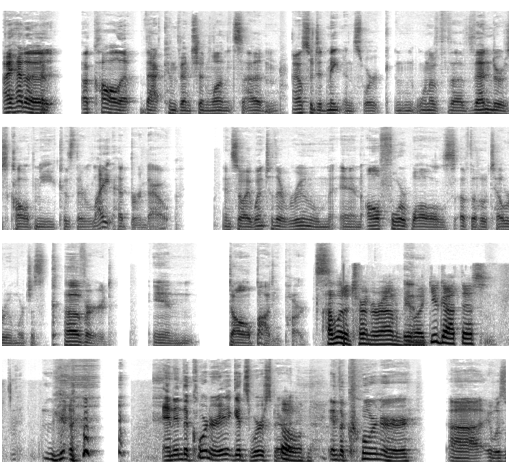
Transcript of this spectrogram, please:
I had a a call at that convention once. Um, I also did maintenance work, and one of the vendors called me because their light had burned out. And so I went to their room, and all four walls of the hotel room were just covered in doll body parts. I would have turned around and be And- like, "You got this." and in the corner, it gets worse, Barrett. Oh, no. in the corner uh it was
